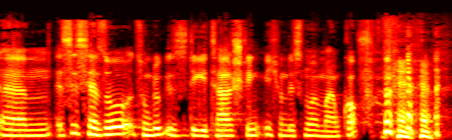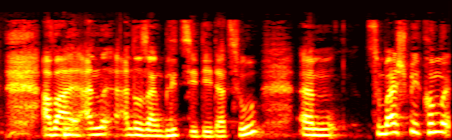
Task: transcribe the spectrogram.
ähm, es ist ja so, zum Glück ist es digital, stinkt nicht und ist nur in meinem Kopf. Aber andere sagen Blitzidee dazu. Ähm, zum Beispiel kommen,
